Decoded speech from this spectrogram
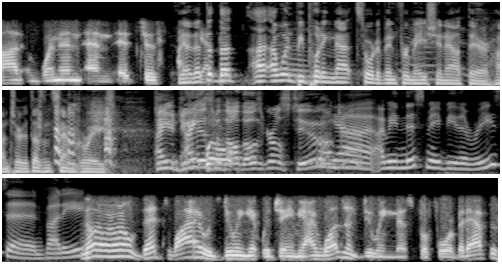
lot of women, and it just I Yeah, that, that, that I, I wouldn't be putting that sort of information out there, Hunter. It doesn't sound great. Do you do Are- this Well- with all those girls too? Yeah, I mean, this may be the reason, buddy. No, no, no, no. That's why I was doing it with Jamie. I wasn't doing this before, but after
